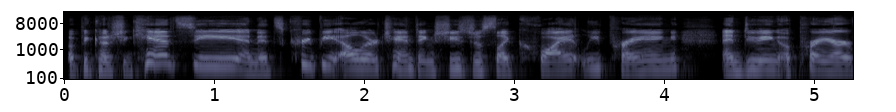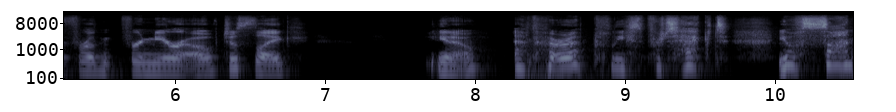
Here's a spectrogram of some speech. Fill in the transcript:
But because she can't see and it's creepy elder chanting, she's just like quietly praying and doing a prayer for for Nero, just like, you know, Emperor, please protect your son.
